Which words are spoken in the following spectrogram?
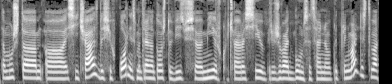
потому что э, сейчас до сих пор, несмотря на то, что весь мир, включая Россию, переживает бум социального предпринимательства,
